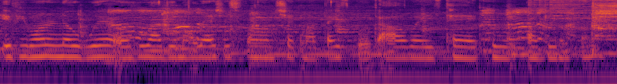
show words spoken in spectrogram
If you want to know where or who I get my lashes from, check my Facebook. I always tag who I get them from.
